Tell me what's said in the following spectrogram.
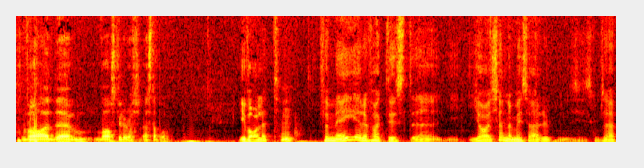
Vad, eh, vad skulle du rösta på? I valet? Mm. För mig är det faktiskt... Eh, jag känner mig så här, ska man säga,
